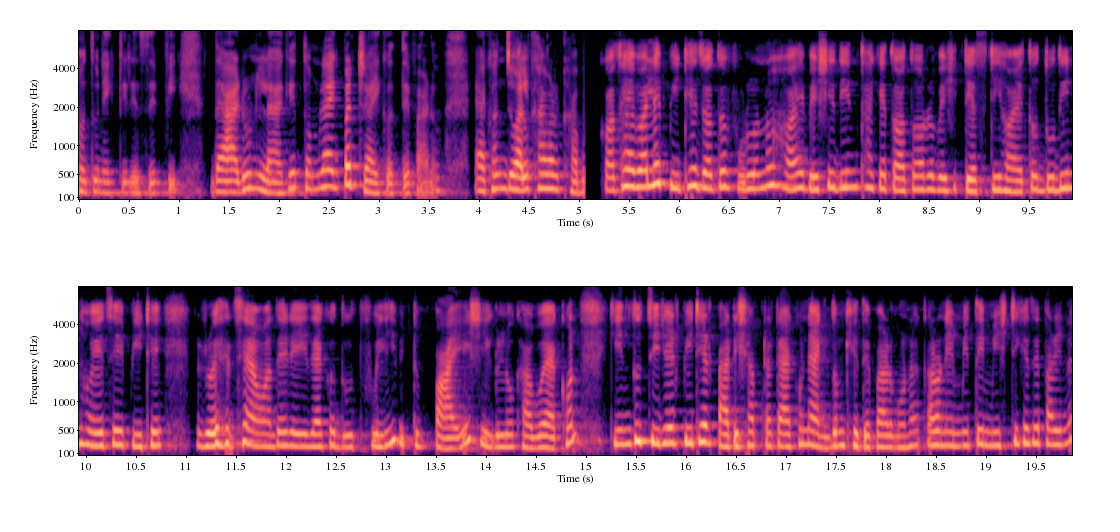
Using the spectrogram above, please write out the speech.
নতুন একটি রেসিপি দারুণ লাগে, তোমরা একবার ট্রাই করতে পারো। এখন জল খাবার খাব। কথায় বলে, পিঠে যত পুরনো হয়, বেশি দিন থাকে, তত আরও বেশি টেস্টি হয়। তো দুদিন হয়েছে এই পিঠে রয়েছে আমাদের এই দেখো দুধ ফুলি, একটু পায়েস, এগুলো খাব এখন। কিন্তু চিড়ের পিঠের পাটিসাপটাটা এখন একদম খেতে পারব না, কারণ এমনিতেই মিষ্টি খেতে পারি না,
